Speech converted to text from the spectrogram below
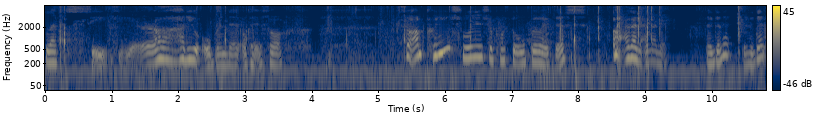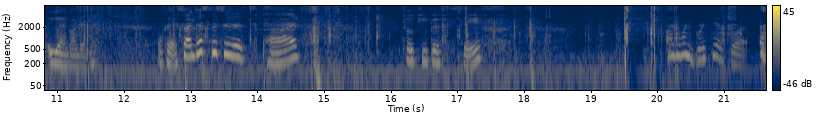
Let's see here. How do you open it? Okay, so so I'm pretty sure you're supposed to open like this. Oh, I got it. I got it. Did I get it? Did I get it? Yeah, I got it. Okay, so I guess this is its pad. So keep it safe. I don't want to break it, but...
